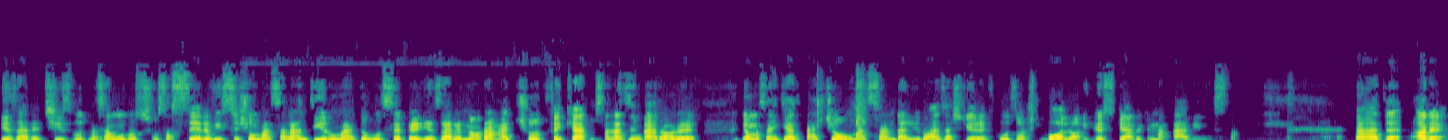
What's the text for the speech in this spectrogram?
یه ذره چیز بود مثلا اون روز مثلا سرویسشون مثلا دیر اومده بود سپر یه ذره ناراحت شد فکر کرد مثلا از این قراره. یا مثلا یکی از بچه ها اومد صندلی رو ازش گرفت گذاشت بالا حس کرده که من قوی نیستم. بعد آره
